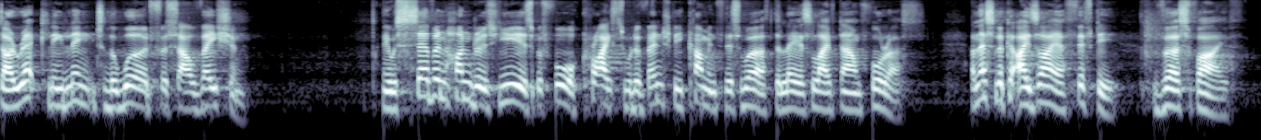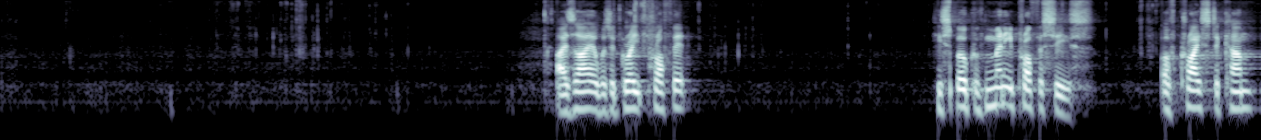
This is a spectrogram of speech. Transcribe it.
directly linked to the word for salvation. It was 700 years before Christ would eventually come into this earth to lay his life down for us. And let's look at Isaiah 50, verse 5. Isaiah was a great prophet. He spoke of many prophecies of Christ to come,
